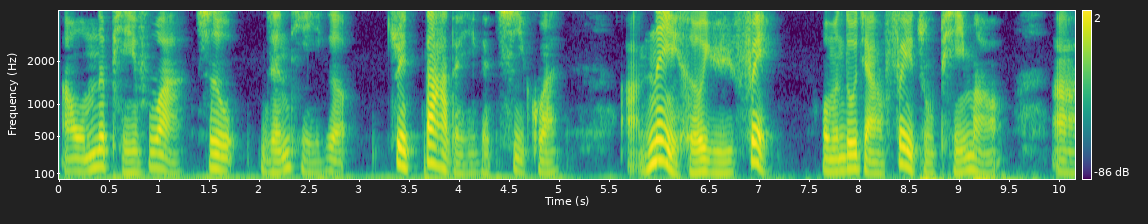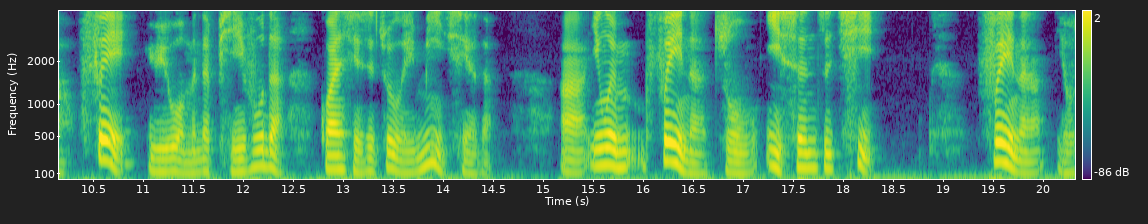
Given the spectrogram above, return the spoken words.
啊。我们的皮肤啊，是人体一个最大的一个器官啊，内合于肺。我们都讲肺主皮毛啊，肺与我们的皮肤的关系是最为密切的啊，因为肺呢主一身之气，肺呢有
